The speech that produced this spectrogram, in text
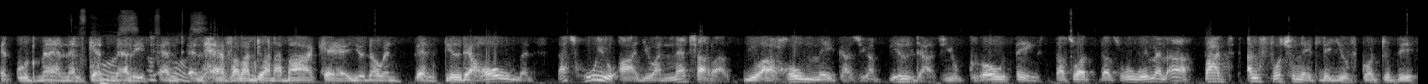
a good man and get course, married of and, course. and have abantwana bakhe, you know, and, and build a home and that's who you are. You are natural. You are homemakers. You are builders. You grow things. That's what that's who women are. But unfortunately, you've got to be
